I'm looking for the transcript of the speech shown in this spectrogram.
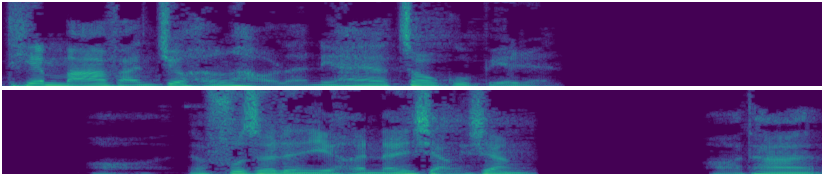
添麻烦就很好了，你还要照顾别人。”哦，那负责人也很难想象，啊，他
